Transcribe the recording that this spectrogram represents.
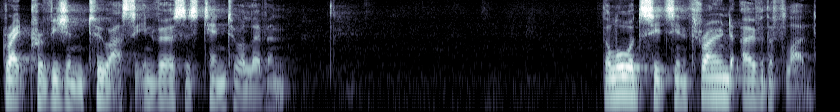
great provision to us in verses 10 to 11. The Lord sits enthroned over the flood.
